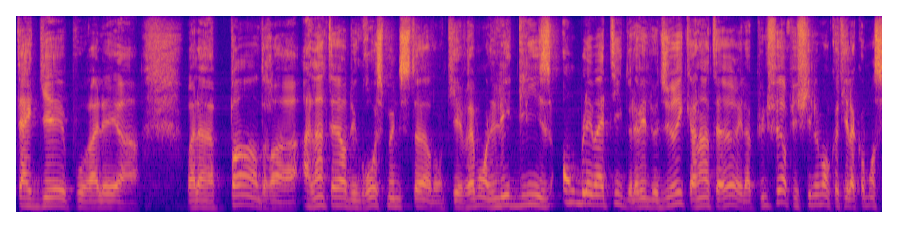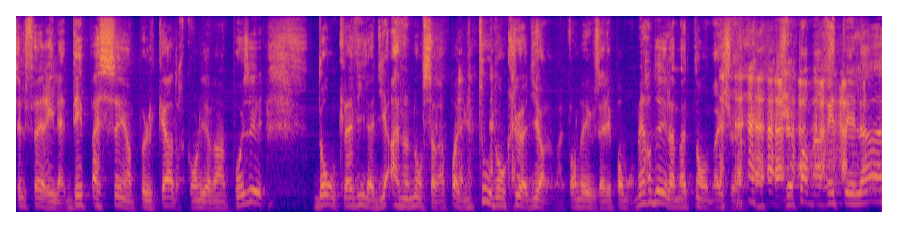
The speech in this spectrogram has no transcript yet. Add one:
taguer, pour aller euh, voilà, peindre à, à l'intérieur du Grossmünster, donc qui est vraiment l'église emblématique de la ville de Zurich. À l'intérieur, il a pu le faire. Puis finalement, quand il a commencé à le faire, il a dépassé un peu le cadre qu'on lui avait imposé. Donc la ville a dit ah non non ça va pas du tout. Donc lui a dit Ah, attendez vous allez pas m'emmerder là maintenant. Je, je vais pas m'arrêter là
